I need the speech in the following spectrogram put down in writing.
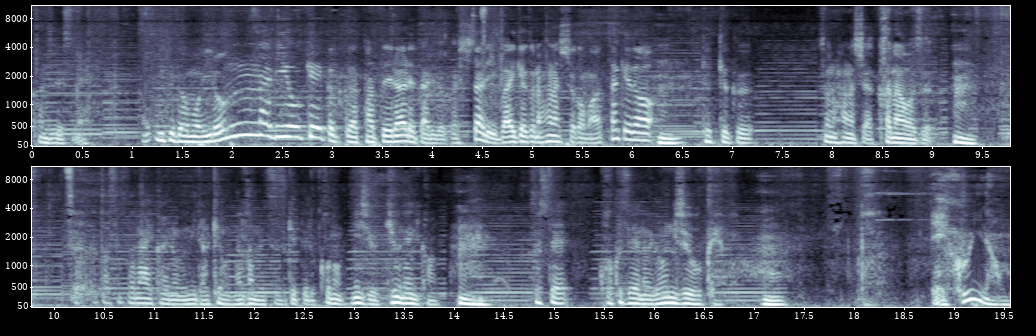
感じですね。いくどもいろんな利用計画が立てられたりとかしたり売却の話とかもあったけど、うん。結局その話は叶わず。うん。ずーっと瀬戸内海の海だけを眺め続けてるこの29年間。うん。そして国税の40億円はうん。えぐいなほんま。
